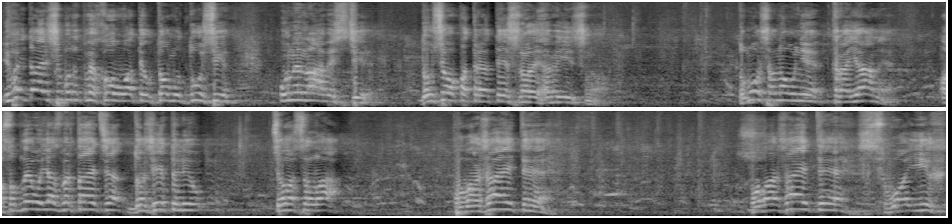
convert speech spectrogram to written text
його й далі будуть виховувати в тому дусі у ненависті до всього патріотичного і героїчного. Тому, шановні краяни, особливо я звертаюся до жителів цього села. Поважайте, поважайте своїх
